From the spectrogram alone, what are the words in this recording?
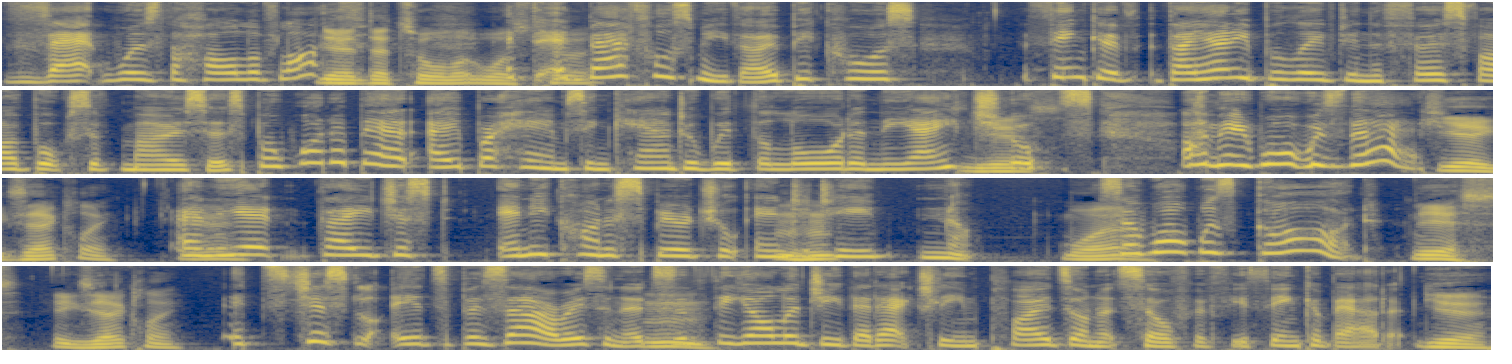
that was the whole of life. Yeah, that's all it was. It, it baffles me though because think of they only believed in the first five books of Moses, but what about Abraham's encounter with the Lord and the angels? I mean, what was that? yeah, exactly. And Yeah. Mm-hmm. yet they just any kind of spiritual entity, no. Wow. So what was God? yes, exactly. It's just it's bizarre, isn't it? It's a theology that actually implodes on itself if you think about it. Mm. Yeah.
